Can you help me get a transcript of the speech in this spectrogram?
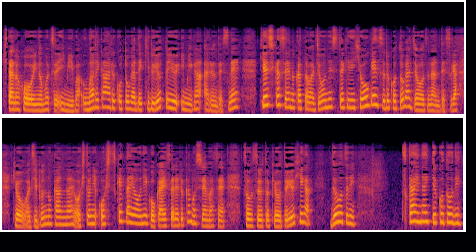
北の方位の持つ意味は生まれ変わることができるよという意味があるんですね。九死火星の方は情熱的に表現することが上手なんですが今日は自分の考えを人に押し付けたように誤解されるかもしれません。そうすると今日という日が上手に使えないということに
